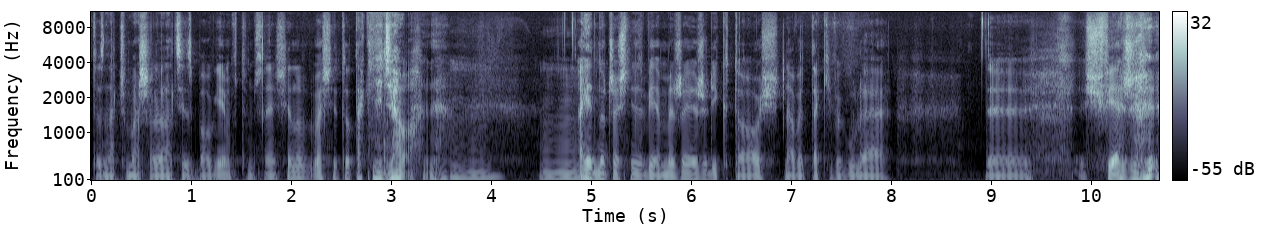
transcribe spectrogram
to znaczy masz relację z Bogiem w tym sensie. No właśnie to tak nie działa. Nie? Mm -hmm. A jednocześnie wiemy, że jeżeli ktoś, nawet taki w ogóle y, świeży,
